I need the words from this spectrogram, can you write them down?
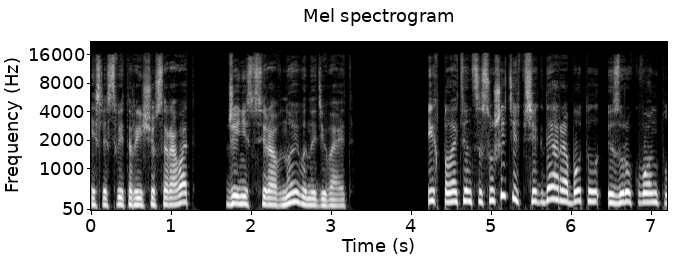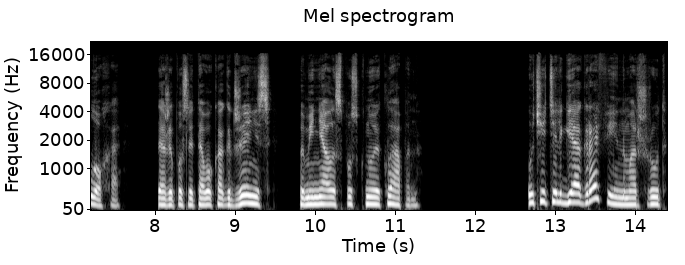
Если свитер еще сыроват, Дженнис все равно его надевает. Их полотенцесушитель всегда работал из рук вон плохо, даже после того, как Дженнис поменяла спускной клапан. Учитель географии на маршрут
